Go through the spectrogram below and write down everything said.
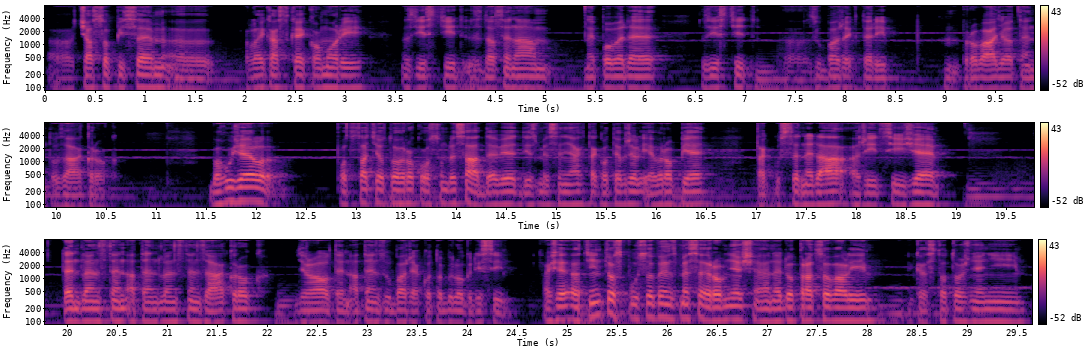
uh, časopisem uh, lékařské komory zjistit, zda se nám nepovede zjistit zubaře, který hm, prováděl tento zákrok. Bohužel v podstatě od toho roku 89, kdy jsme se nějak tak otevřeli Evropě, tak už se nedá říci, že tenhle ten a tenhle ten zákrok dělal ten a ten zubař, jako to bylo kdysi. Takže tímto způsobem jsme se rovněž nedopracovali ke stotožnění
